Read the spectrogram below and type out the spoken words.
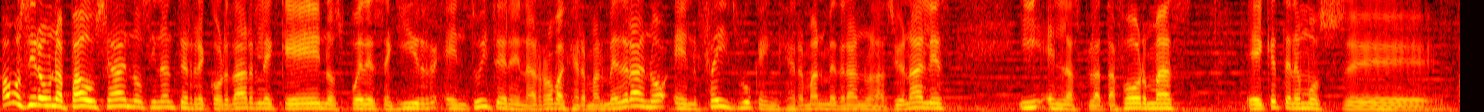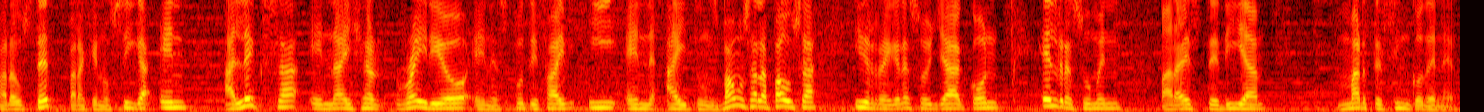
Vamos a ir a una pausa, no sin antes recordarle que nos puede seguir en Twitter en arroba Germán Medrano, en Facebook en Germán Medrano Nacionales y en las plataformas eh, que tenemos eh, para usted, para que nos siga en Alexa, en iHeartRadio, en Spotify y en iTunes. Vamos a la pausa y regreso ya con el resumen para este día, martes 5 de enero.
